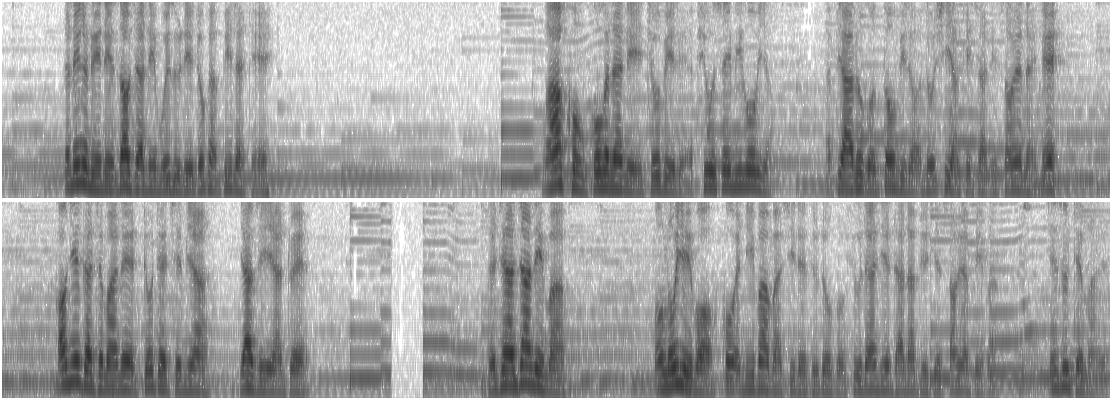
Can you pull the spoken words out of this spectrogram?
။တနင်္ဂနွေနေ့သောကြာနေ့မွေးသူတွေဒုက္ခပေးတတ်တယ်။ငါးခုကိုကနန်းနေကျိုးပေးတယ်အဖြူစိမ်မီကိုပြောအပြာတို့ကိုသုံးပြီးတော့လိုရှိရာကိစ္စတွေဆောင်ရွက်နိုင်တယ်။ ကောင်းခြင်းကံကြမ္မာနဲ့တိုးတက်ခြင်းများရစေရန်အတွက်ကြံကြနေ့မှာဝမုံလုံးရေပေါ်ကိုယ်အနီးပါးမှာရှိတဲ့သူတို့ကိုလှူဒန်းခြင်းဒါနပြုခြင်းဆောင်ရွက်ပေးပါကျေးဇူးတင်ပါတယ်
